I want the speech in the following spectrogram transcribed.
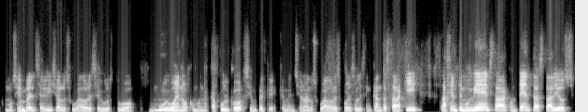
Como siempre, el servicio a los jugadores seguro estuvo muy bueno, como en Acapulco, siempre que, mencionan los jugadores, por eso les encanta estar aquí. La gente muy bien, estaba contenta, estadios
